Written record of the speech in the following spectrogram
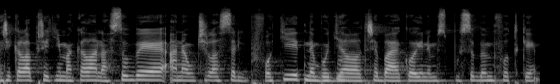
říkala předtím, makala na sobě a naučila se líp fotit, nebo dělala třeba jako jiným způsobem fotky?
